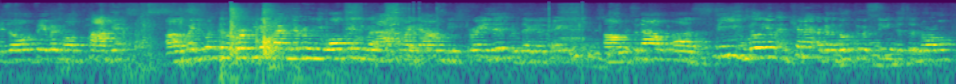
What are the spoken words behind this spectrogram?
is an old favorite called Pockets. Um, the way this one's gonna work, you guys might remember when you walked in, you were asked to write down these phrases, which they're gonna take. Um, so now, uh, Steve, William, and Kenna are gonna go through a scene just as normal,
